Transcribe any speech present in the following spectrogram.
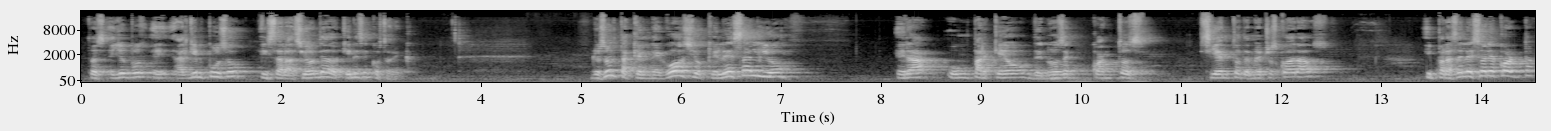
Entonces, ellos, eh, alguien puso instalación de adoquines en Costa Rica. Resulta que el negocio que le salió era un parqueo de no sé cuántos cientos de metros cuadrados. Y para hacer la historia corta,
